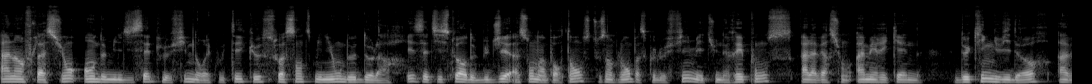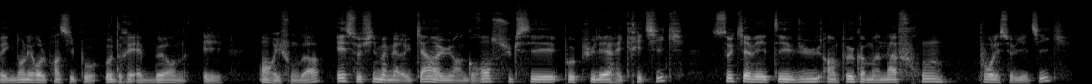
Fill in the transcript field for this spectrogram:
à l'inflation, en 2017, le film n'aurait coûté que 60 millions de dollars. Et cette histoire de budget a son importance, tout simplement parce que le film est une réponse à la version américaine de King Vidor, avec dans les rôles principaux Audrey Hepburn et Henry Fonda. Et ce film américain a eu un grand succès populaire et critique, ce qui avait été vu un peu comme un affront pour les soviétiques,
